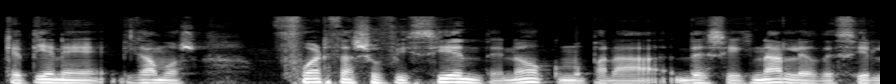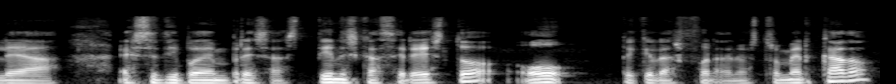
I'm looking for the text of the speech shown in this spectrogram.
que tiene, digamos, fuerza suficiente, ¿no? Como para designarle o decirle a este tipo de empresas tienes que hacer esto o te quedas fuera de nuestro mercado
